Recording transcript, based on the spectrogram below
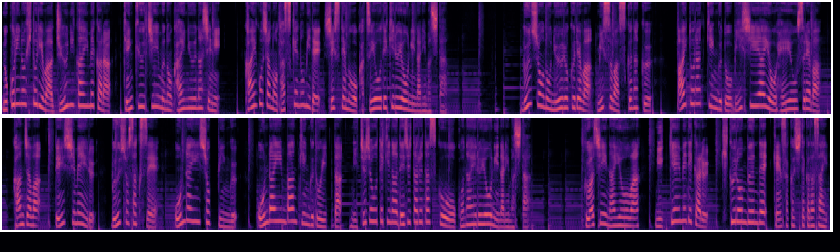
残りの1人は12回目から研究チームの介入なしに、介護者の助けのみでシステムを活用できるようになりました。文章の入力ではミスは少なく、アイトラッキングと BCI を併用すれば、患者は電子メール、文書作成、オンラインショッピング、オンラインバンキングといった日常的なデジタルタスクを行えるようになりました。詳しい内容は日経メディカル聞く論文で検索してください。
